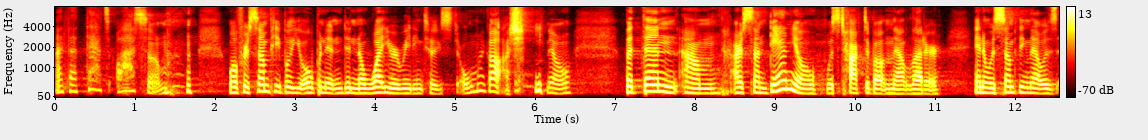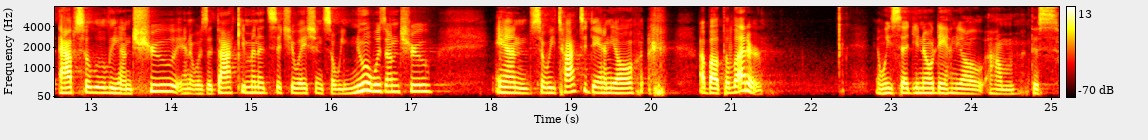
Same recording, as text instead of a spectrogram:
I thought, That's awesome. well, for some people, you opened it and didn't know what you were reading to, oh my gosh, you know. But then um, our son Daniel was talked about in that letter. And it was something that was absolutely untrue, and it was a documented situation, so we knew it was untrue. And so we talked to Daniel about the letter. And we said, You know, Daniel, um, this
